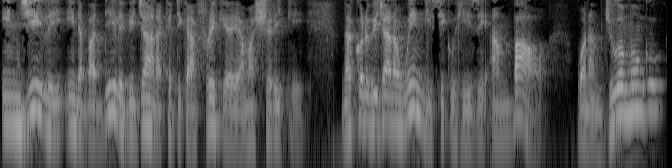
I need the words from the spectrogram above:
Injili inabadili vijana katika Afrika ya Mashariki, na kuna vijana wengi siku hizi ambao wanamjua Mungu,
